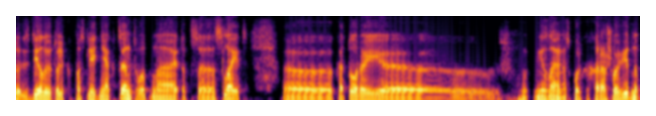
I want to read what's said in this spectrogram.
Сделаю только последний акцент вот на этот э, слайд, э, который, э, не знаю, насколько хорошо видно,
